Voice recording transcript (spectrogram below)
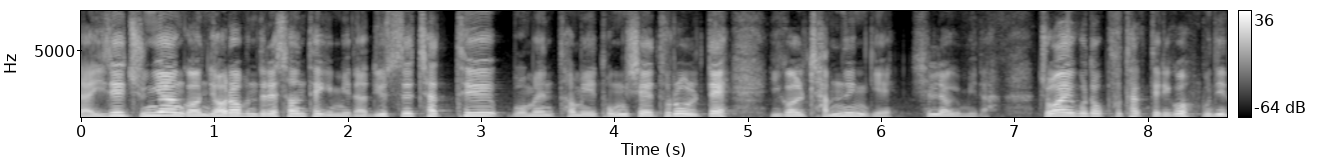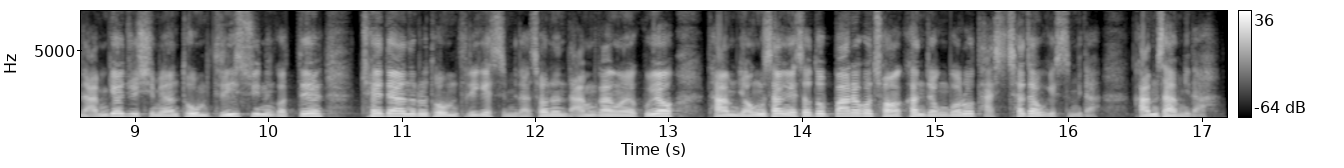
자, 이제 중요한 건 여러분들의 선택입니다. 뉴스 차트 모멘텀이 동시에 들어올 때 이걸 잡는 게 실력입니다. 좋아요, 구독 부탁드리고 문의 남겨주시면 도움 드릴 수 있는 것들 최대한으로 도움 드리겠습니다. 저는 남강호였고요. 다음 영상에서도 빠르고 정확한 정보로 다시 찾아오겠습니다. 감사합니다.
